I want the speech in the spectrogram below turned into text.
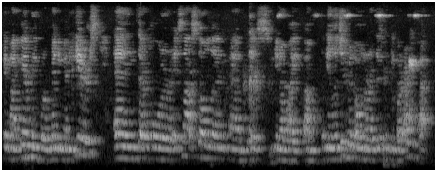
in my family for many, many years and therefore it's not stolen and it's, you know, I, I'm the legitimate owner of this particular artifact.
